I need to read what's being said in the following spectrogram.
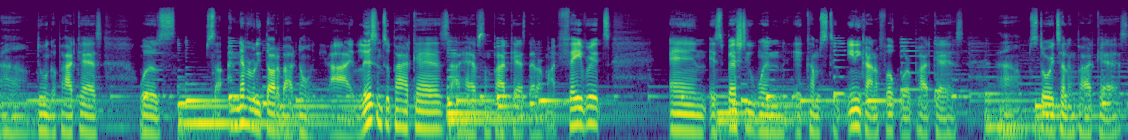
Um, doing a podcast was so, I never really thought about doing it. I listen to podcasts. I have some podcasts that are my favorites, and especially when it comes to any kind of folklore podcast, um, storytelling podcast.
